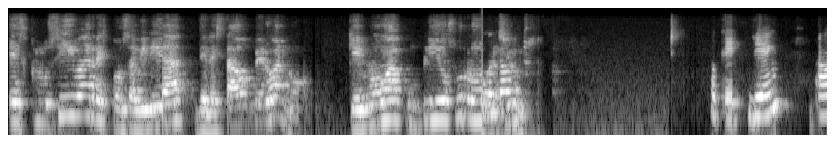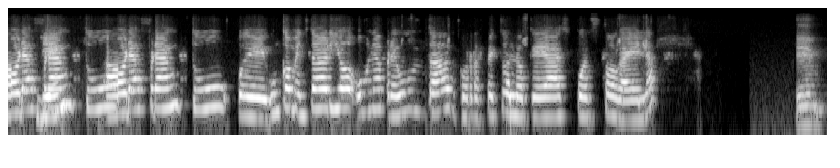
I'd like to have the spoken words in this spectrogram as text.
exclusiva responsabilidad del Estado peruano, que no ha cumplido su rol. Ok, bien. Ahora, Frank, tú, ahora, Frank, tú eh, un comentario, una pregunta con respecto a lo que ha expuesto Gaela. Eh,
